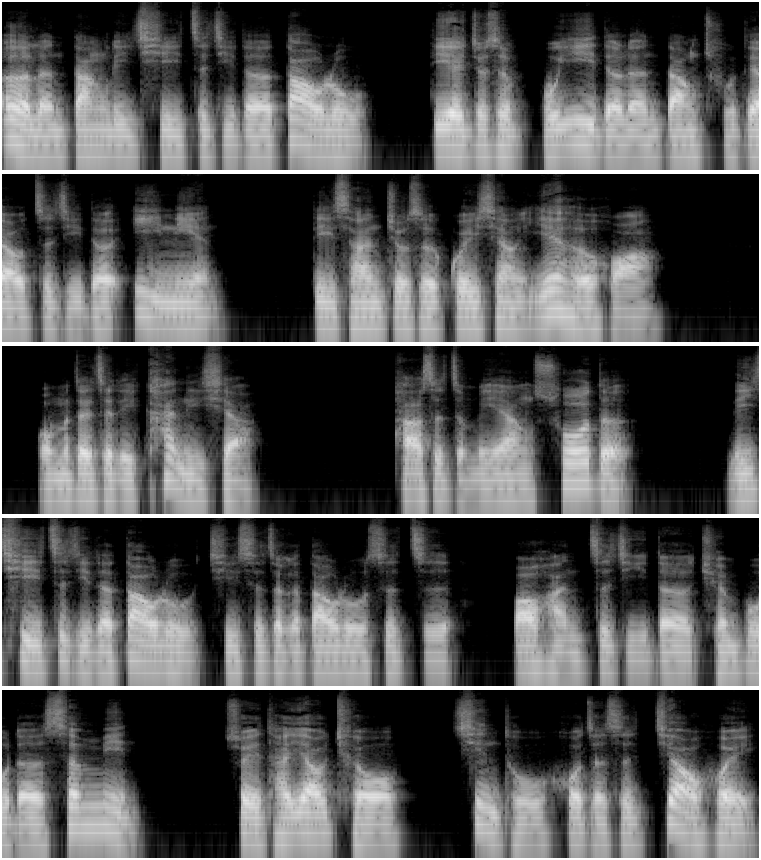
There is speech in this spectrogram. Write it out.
恶人当离弃自己的道路；第二，就是不义的人当除掉自己的意念；第三，就是归向耶和华。我们在这里看一下，他是怎么样说的：离弃自己的道路，其实这个道路是指。包含自己的全部的生命，所以他要求信徒或者是教会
